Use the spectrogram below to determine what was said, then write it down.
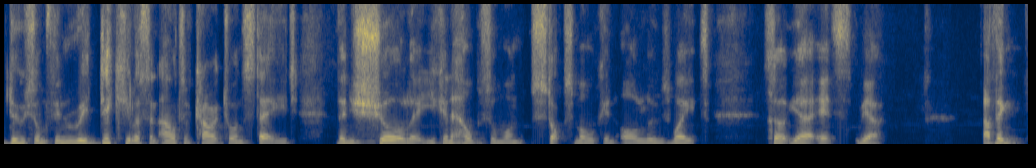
do something ridiculous and out of character on stage, then surely you can help someone stop smoking or lose weight. So yeah, it's yeah. I think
